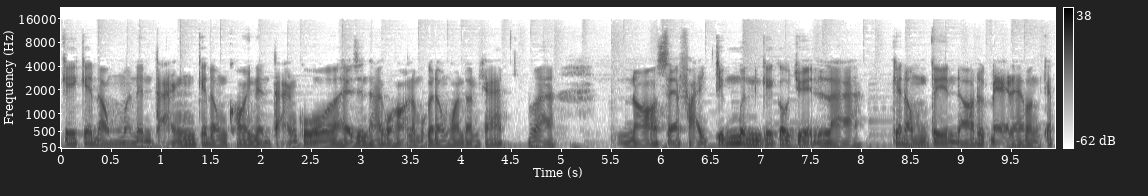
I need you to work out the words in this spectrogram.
cái cái đồng mà nền tảng cái đồng coin nền tảng của hệ sinh thái của họ là một cái đồng hoàn toàn khác. Và nó sẽ phải chứng minh cái câu chuyện là cái đồng tiền đó được đẻ ra bằng cách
